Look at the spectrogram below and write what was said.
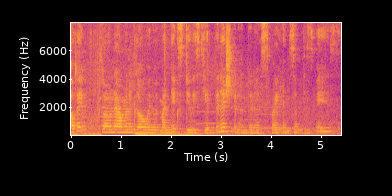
Okay, so now I'm gonna go in with my NYX Dewy Skin Finish and I'm gonna spray and set this face.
